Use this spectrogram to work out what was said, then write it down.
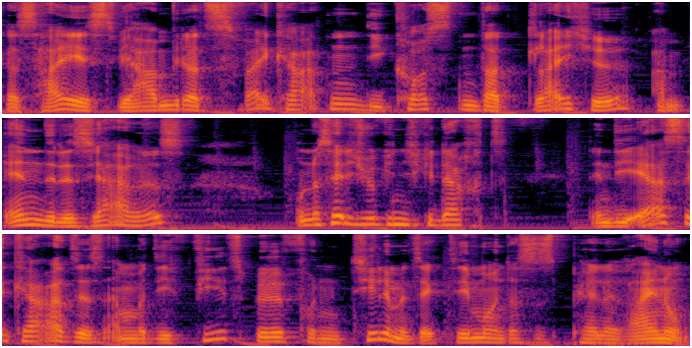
Das heißt, wir haben wieder zwei Karten, die kosten das gleiche am Ende des Jahres. Und das hätte ich wirklich nicht gedacht. Denn die erste Karte ist einmal die Fields Bill von dem Telemensekt-Thema und das ist Pellerino.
